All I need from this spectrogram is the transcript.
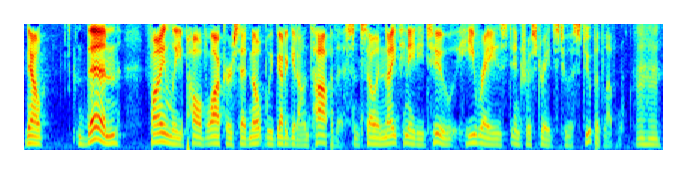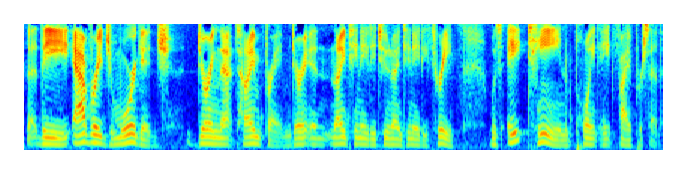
now then finally paul Volcker said nope we've got to get on top of this and so in 1982 he raised interest rates to a stupid level Uh, the average mortgage during that time frame during in 1982 1983 was 18.85 percent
